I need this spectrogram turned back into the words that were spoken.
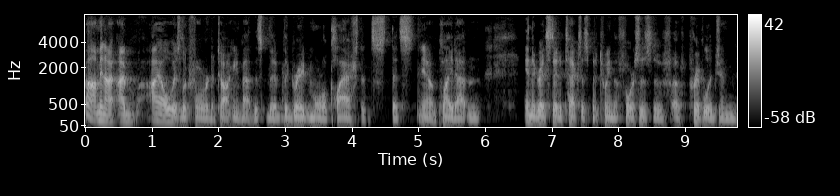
Well, I mean, I, I I always look forward to talking about this the the great moral clash that's that's you know played out in in the great state of Texas between the forces of of privilege and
